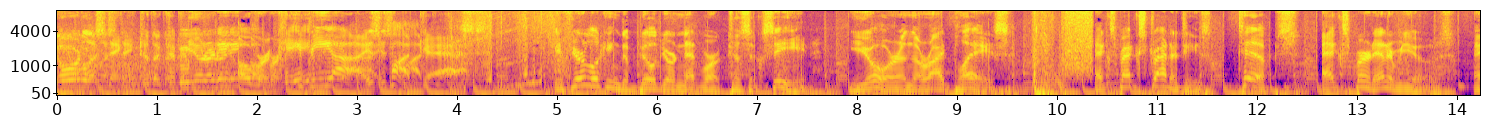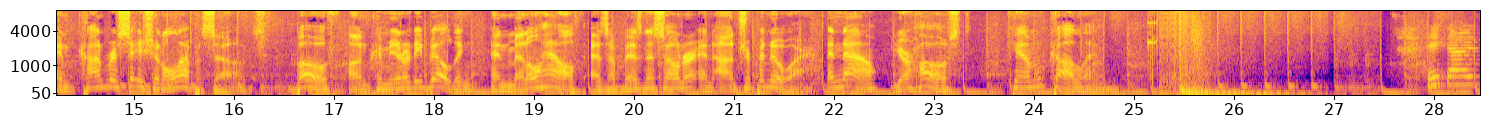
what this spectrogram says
You're listening to the Community Over KPIs podcast. If you're looking to build your network to succeed, you're in the right place. Expect strategies, tips, expert interviews, and conversational episodes, both on community building and mental health as a business owner and entrepreneur. And now, your host, Kim Cullen. Hey guys,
